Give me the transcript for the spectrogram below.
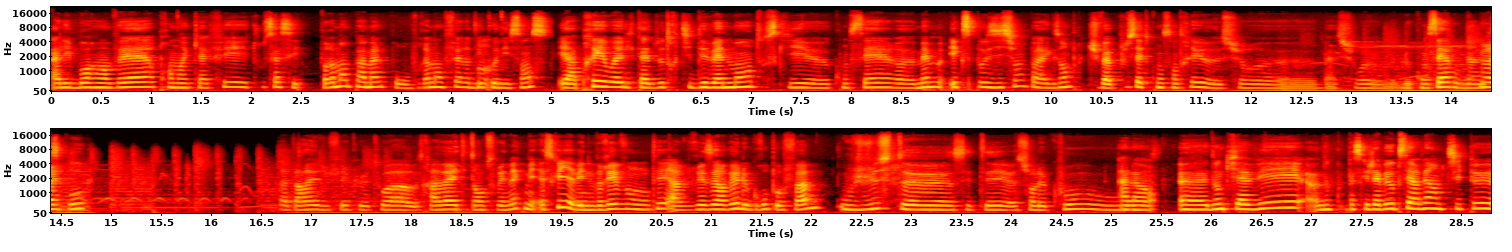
aller boire un verre, prendre un café, tout ça, c'est vraiment pas mal pour vraiment faire des mm. connaissances. Et après, ouais, t'as d'autres types d'événements, tout ce qui est euh, concert, euh, même exposition par exemple. Tu vas plus être concentré sur, bah, sur le concert ou bien l'expo. T'as parlé du fait que toi, au travail, t'étais entourée de mecs, mais est-ce qu'il y avait une vraie volonté à réserver le groupe aux femmes ou juste euh, c'était euh, sur le coup Alors, euh, donc il y avait. Donc, parce que j'avais observé un petit peu,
